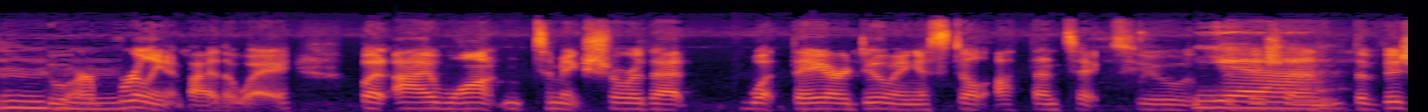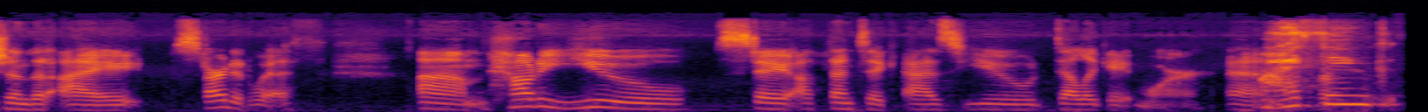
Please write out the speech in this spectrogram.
mm-hmm. who are mm-hmm. brilliant by the way but i want to make sure that what they are doing is still authentic to yeah. the vision the vision that i started with um, how do you stay authentic as you delegate more? I think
